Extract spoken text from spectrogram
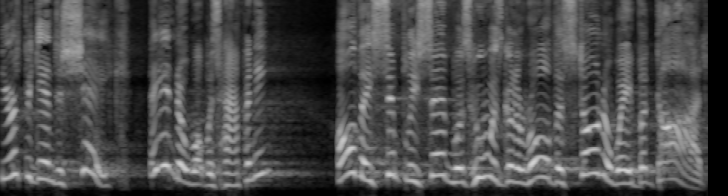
The earth began to shake. They didn't know what was happening. All they simply said was who was going to roll the stone away but God.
